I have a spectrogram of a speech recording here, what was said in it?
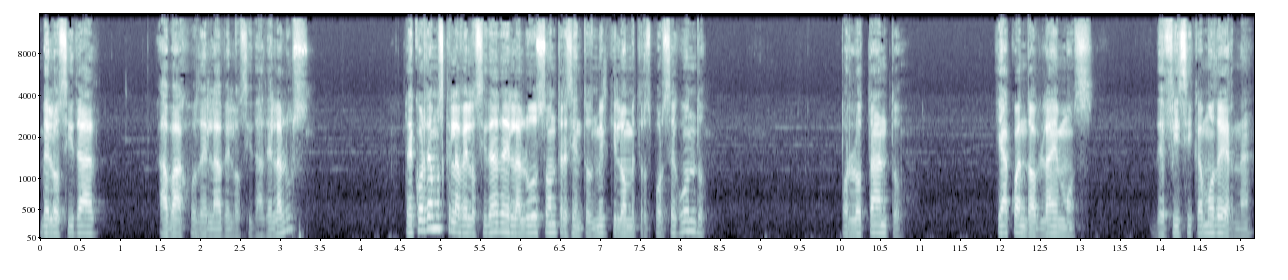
velocidad abajo de la velocidad de la luz. Recordemos que la velocidad de la luz son 300.000 kilómetros por segundo. Por lo tanto, ya cuando hablemos de física moderna,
